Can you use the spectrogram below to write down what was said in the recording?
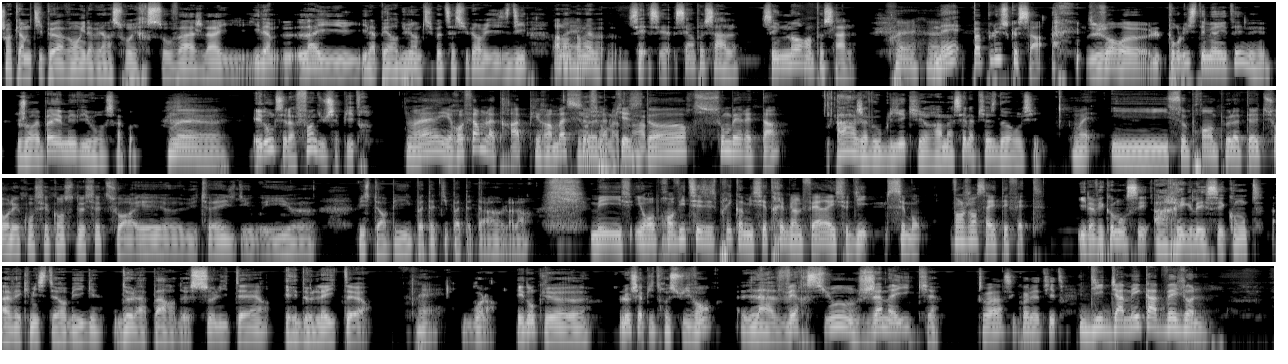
Je crois qu'un petit peu avant, il avait un sourire sauvage. Là, il, il a, là, il, il a perdu un petit peu de sa superbe. Il se dit, ah non, Ouais. quand même, c'est, un peu sale. C'est une mort un peu sale. Ouais, ouais. mais pas plus que ça. du genre, euh, pour lui c'était mérité, mais j'aurais pas aimé vivre ça, quoi. Et donc c'est la fin du chapitre. Ouais, il referme la trappe, il ramasse Il euh, la la pièce d'or, son beretta. Ah, j'avais oublié qu'il ramassait la pièce d'or aussi. Ouais, il se prend un peu la tête sur les conséquences de cette soirée. euh, vite fait, il se dit oui, euh, Mr. Big, patati patata, oh là là. Mais il, il reprend vite ses esprits comme il sait très bien le faire et il se dit c'est bon, vengeance a été faite. Il avait commencé à régler ses comptes avec Mr. Big de la part de Solitaire et de Later. Ouais. Voilà. Et donc euh, le chapitre suivant, la version Jamaïque. Toi, c'est quoi le titre? Dit Jamaica Vision.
